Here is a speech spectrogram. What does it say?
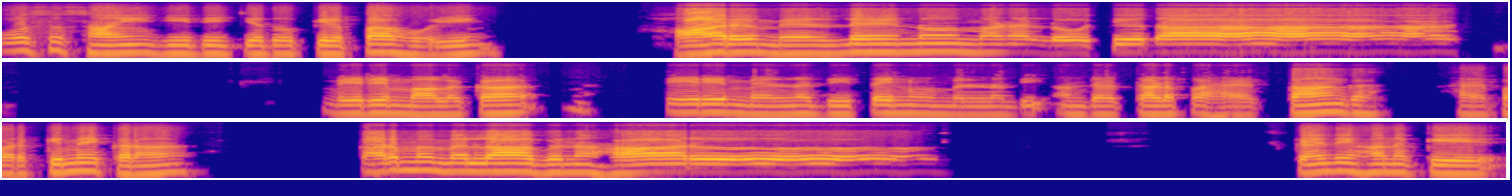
ਉਸ ਸਾਈਂ ਜੀ ਦੀ ਜਦੋਂ ਕਿਰਪਾ ਹੋਈ, ਹਰ ਮਿਲਨੇ ਨੂੰ ਮਨ ਲੋਚਦਾ। ਮੇਰੇ ਮਾਲਕਾ ਤੇਰੇ ਮਿਲਣ ਦੀ, ਤੈਨੂੰ ਮਿਲਣ ਦੀ ਅੰਦਰ ਤੜਪ ਹੈ ਤਾਂਗ ਹੈ, ਪਰ ਕਿਵੇਂ ਕਰਾਂ? ਕਰਮ ਮਿਲਾ ਬਨਹਾਰ ਕਹਿੰਦੇ ਹਨ ਕਿ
